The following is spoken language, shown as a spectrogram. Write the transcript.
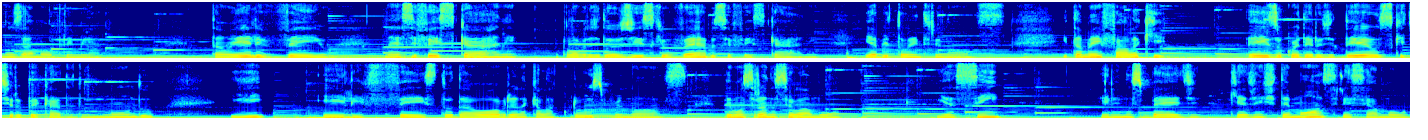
nos amou primeiro. Então Ele veio, né, se fez carne. A palavra de Deus diz que o Verbo se fez carne e habitou entre nós. E também fala que Eis o Cordeiro de Deus que tira o pecado do mundo e ele fez toda a obra naquela cruz por nós, demonstrando seu amor. E assim, ele nos pede que a gente demonstre esse amor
